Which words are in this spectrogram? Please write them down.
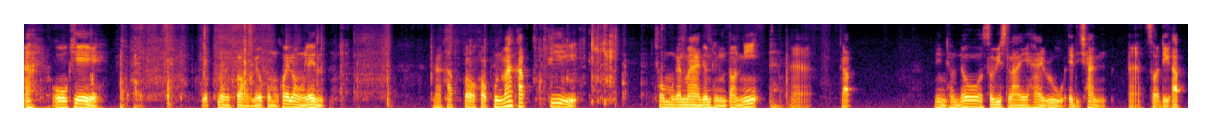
อะโอเค เก็บลงกล่องเดี๋ยวผมค่อยลองเล่นนะครับ ก็ขอบคุณมากครับที่ชมกันมาจนถึงตอนนี้อ่ากับ Nintendo Switch Lite Hyrule Edition อ่าสวัสดีครับ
